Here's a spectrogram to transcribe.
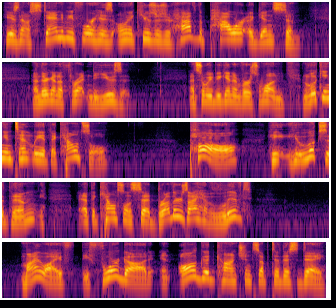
He is now standing before his own accusers who have the power against him, and they're going to threaten to use it. And so we begin in verse 1. And looking intently at the council, Paul, he, he looks at them, at the council, and said, Brothers, I have lived my life before God in all good conscience up to this day.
